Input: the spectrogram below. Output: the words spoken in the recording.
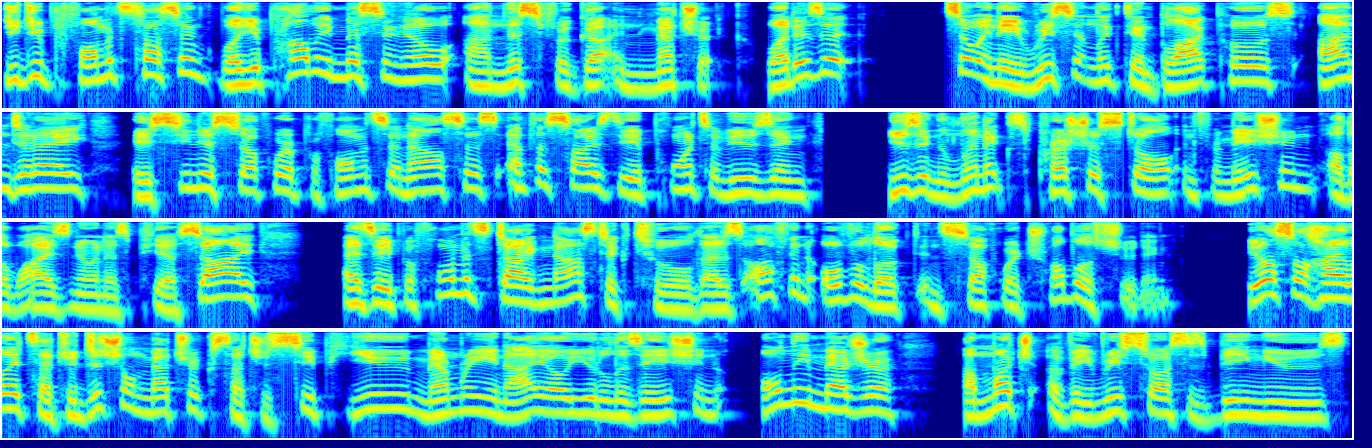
Do you do performance testing? Well, you're probably missing out on this forgotten metric. What is it? So, in a recent LinkedIn blog post, Andre, a senior software performance analysis, emphasized the importance of using using Linux pressure stall information, otherwise known as PSI, as a performance diagnostic tool that is often overlooked in software troubleshooting. He also highlights that traditional metrics such as CPU, memory, and I/O utilization only measure how much of a resource is being used,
